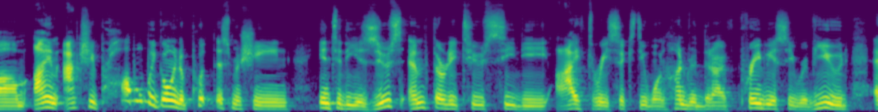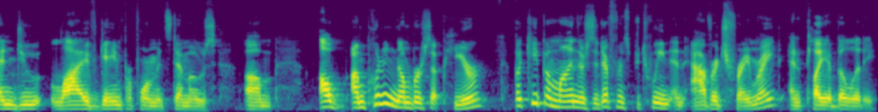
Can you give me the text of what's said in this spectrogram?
Um, I am actually probably going to put this machine into the Asus M32 CD i3-6100 that I've previously reviewed and do live game performance demos. Um, i am putting numbers up here but keep in mind there's a difference between an average frame rate and playability.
